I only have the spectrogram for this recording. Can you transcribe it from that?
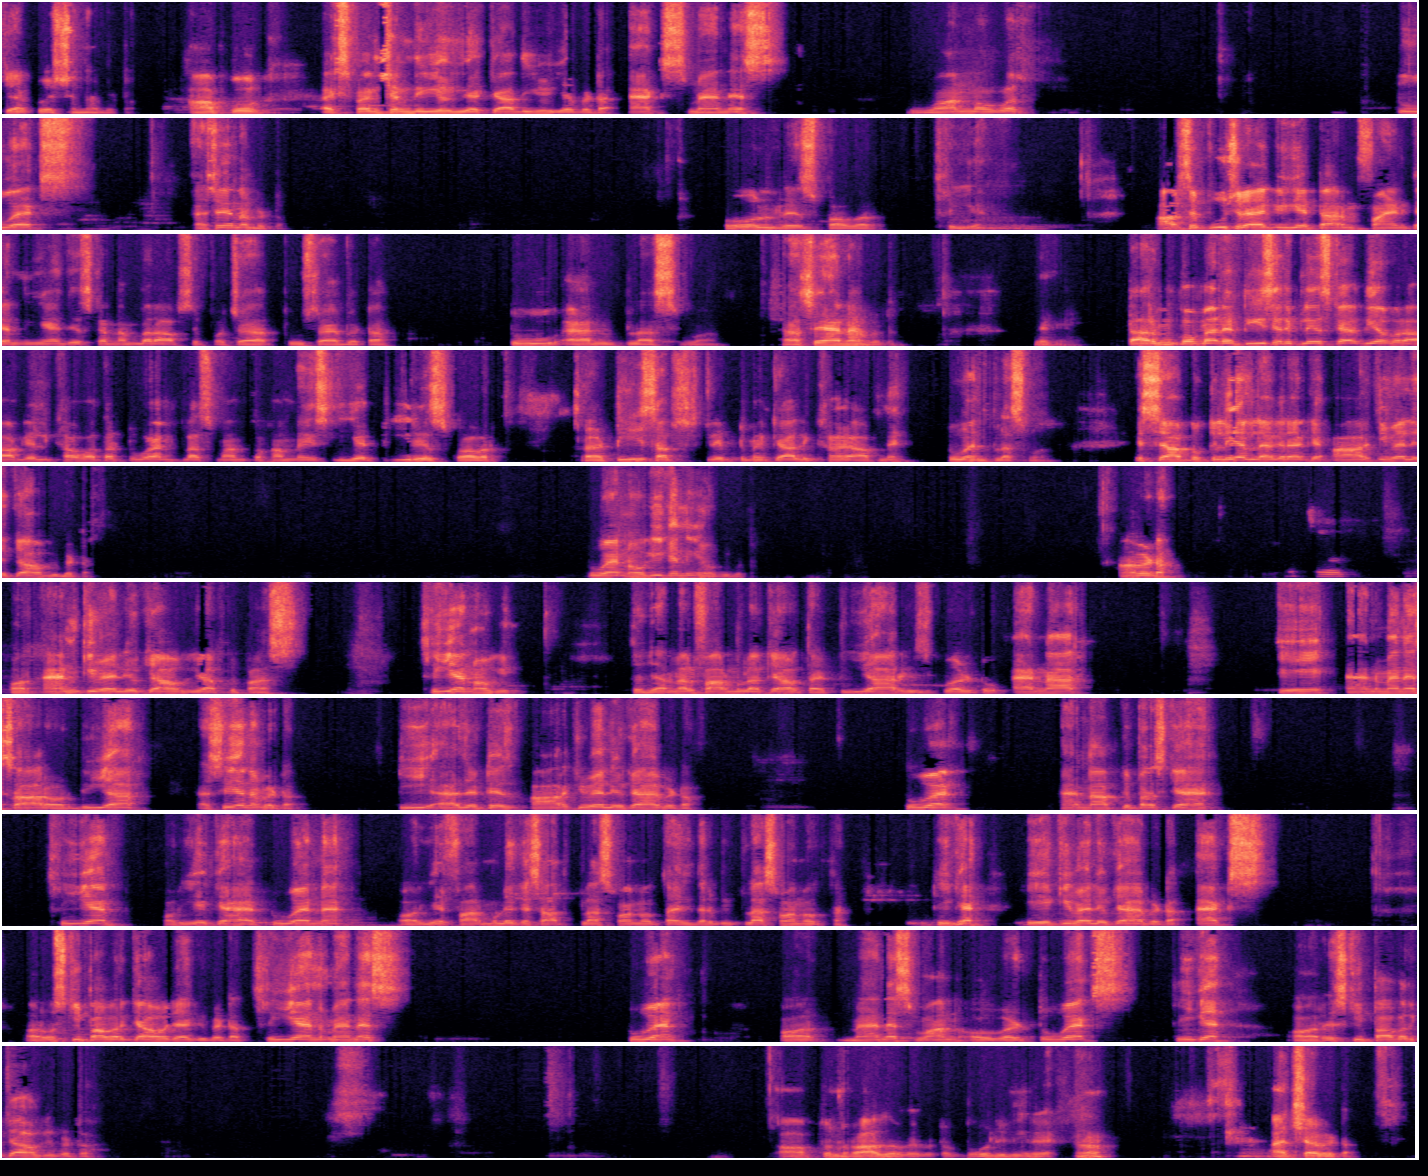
क्या क्वेश्चन है बेटा। आपको एक्सपेंशन दी हुई है, क्या दी हुई है बेटा? X minus one over two X ऐसे है ना बेटा? होल रेस पावर थ्री है। आपसे पूछ रहा है कि ये टर्म फाइंड करनी है, जिसका नंबर आपसे पूछा, पूछ रहा है बेटा। टू एन प्लस वन ऐसे है ना बेटा? देखिए टर्म को मैंने टी से रिप्लेस कर दिया और आगे लिखा हुआ था टू एन प्लस वन तो हमने इसलिए T raise power T subscript में क्या लिखा है आपने? टू एन प्लस वन इससे आपको क्लियर लग रहा है कि आर की वैल्यू क्या होगी बेटा? टू एन होगी कि नहीं होगी बेटा? हाँ बेटा। और एन की वैल्यू क्या होगी आपके पास? थ्री एन होगी। तो जर्नल फार्मूला क्या होता है? T R is equal to N R A N minus R और बी आर ऐसी है ना बेटा? T as it is R की वैल्यू क्या है बेटा? टू एन एन आपके पास क्या है? थ्री एन और ये क्या है? टू एन है, और ये फार्मूले के साथ प्लस वन होता है, इधर भी प्लस वन होता है। ठीक है? ए की वैल्यू क्या है बेटा? एक्स और उसकी पावर क्या हो जाएगी बेटा? Three N minus two N और minus one over two X ठीक है? और इसकी पावर क्या होगी बेटा? आप तो नाराज़ हो गए बेटा बोल ही नहीं रहे हाँ? अच्छा बेटा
